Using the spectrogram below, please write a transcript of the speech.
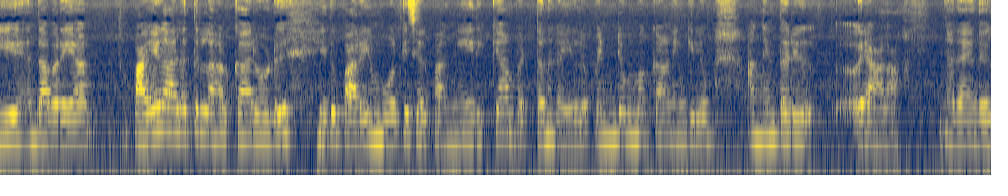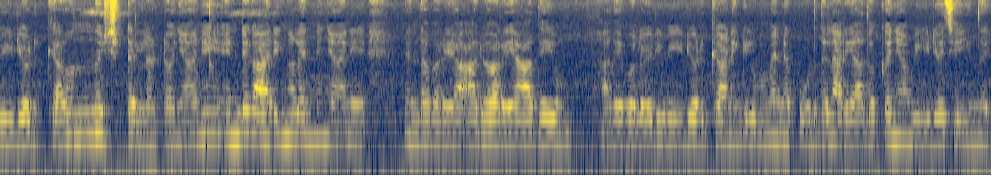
ഈ എന്താ പറയുക പഴയ കാലത്തുള്ള ആൾക്കാരോട് ഇത് പറയുമ്പോൾ ചിലപ്പോൾ അംഗീകരിക്കാൻ പെട്ടെന്ന് കഴിയില്ല ഇപ്പം എന്റെ ഉമ്മക്കാണെങ്കിലും അങ്ങനത്തെ ഒരു ഒരാളാണ് അതായത് വീഡിയോ എടുക്കുക. അതൊന്നും ഇഷ്ടമല്ല കേട്ടോ. ഞാൻ എന്റെ കാര്യങ്ങൾ തന്നെ ഞാൻ എന്താ പറയുക ആരും അറിയാതെയും അതേപോലെ ഒരു വീഡിയോ എടുക്കുകയാണെങ്കിൽ ഉമ്മ എന്നെ കൂടുതൽ അറിയാതൊക്കെ ഞാൻ വീഡിയോ ചെയ്യുന്നത്.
